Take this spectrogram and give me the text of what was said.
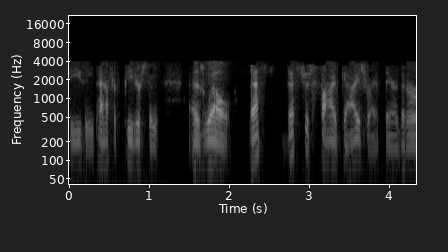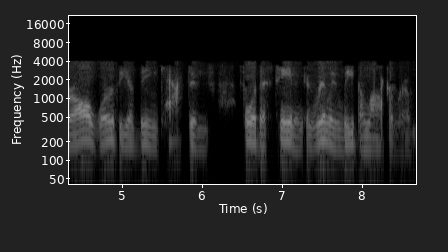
season, Patrick Peterson as well. That's that's just five guys right there that are all worthy of being captains for this team and can really lead the locker room.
